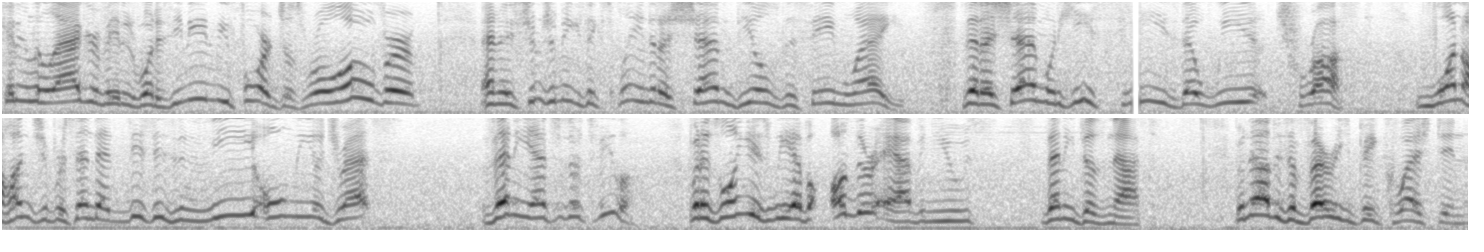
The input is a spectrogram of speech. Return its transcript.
getting a little aggravated. What does he need me for? Just roll over. And Shimshon Pincus explained that Hashem deals the same way. That Hashem, when He sees that we trust 100% that this is the only address, then He answers our tefillah. But as long as we have other avenues, then He does not. But now there's a very big question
